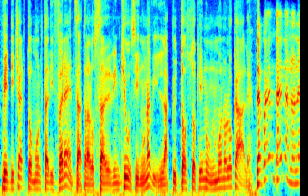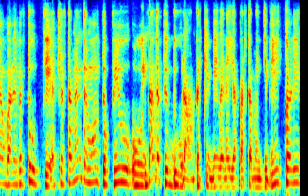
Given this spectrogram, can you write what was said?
vedi certo molta differenza tra lo stare rinchiusi in una villa piuttosto che in un monolocale. La quarantena non è uguale per tutti, è certamente molto più, intanto è più dura per chi vive negli appartamenti piccoli,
